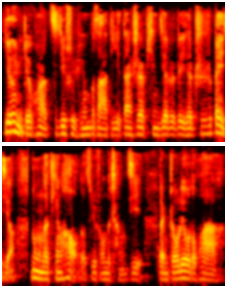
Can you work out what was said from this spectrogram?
英语这块，自己水平不咋地，但是凭借着这些知识背景，弄得挺好的，最终的成绩。本周六的话，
